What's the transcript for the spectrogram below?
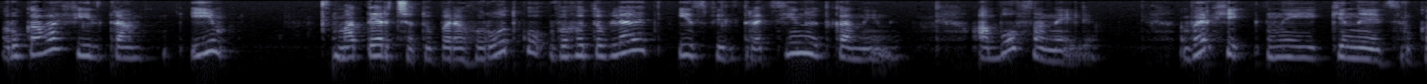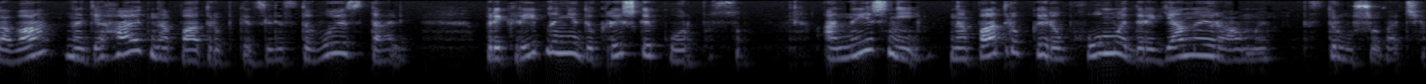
Рукава фільтра і матерчату перегородку виготовляють із фільтраційної тканини або фланелі. Верхній кінець рукава надягають на патрубки з листової сталі, прикріплені до кришки корпусу, а нижній на патрубки рухомої дерев'яної рами струшувача.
